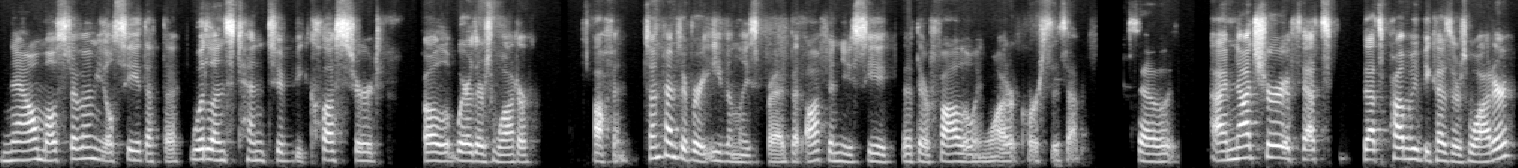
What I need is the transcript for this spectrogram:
now most of them, you'll see that the woodlands tend to be clustered all where there's water often. Sometimes they're very evenly spread, but often you see that they're following water courses up. So I'm not sure if that's that's probably because there's water,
